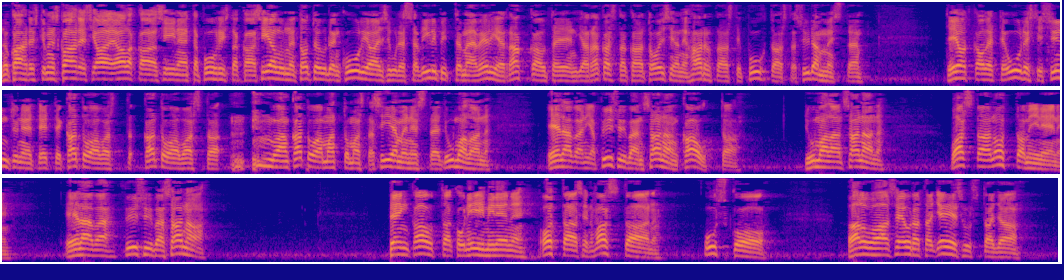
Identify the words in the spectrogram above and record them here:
No 22. jae alkaa siinä, että puhdistakaa sielunne totuuden kuuliaisuudessa vilpittömään veljen rakkauteen ja rakastakaa toisianne hartaasti puhtaasta sydämestä. Te, jotka olette uudesti syntyneet, ette katoavasta, katoavasta vaan katoamattomasta siemenestä Jumalan elävän ja pysyvän sanan kautta. Jumalan sanan vastaanottaminen, elävä, pysyvä sana, sen kautta, kun ihminen ottaa sen vastaan, uskoo, haluaa seurata Jeesusta ja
